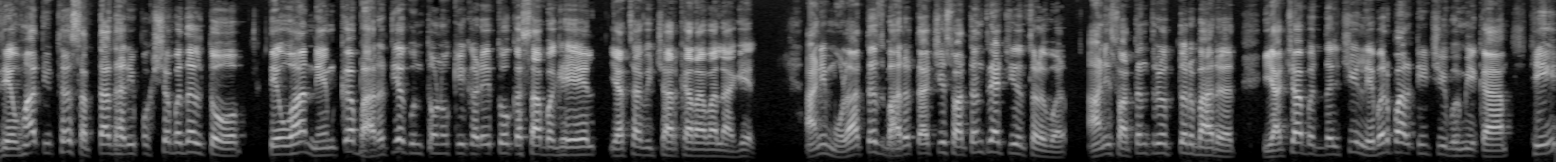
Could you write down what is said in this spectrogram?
जेव्हा तिथं सत्ताधारी पक्ष बदलतो तेव्हा नेमकं भारतीय गुंतवणुकीकडे तो कसा बघेल याचा विचार करावा लागेल. आणि मुळातच भारताची स्वातंत्र्याची चळवळ आणि स्वातंत्र्योत्तर भारत याच्याबद्दलची लेबर पार्टीची भूमिका ही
